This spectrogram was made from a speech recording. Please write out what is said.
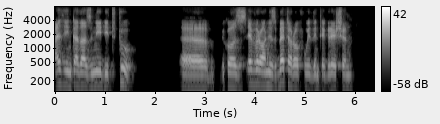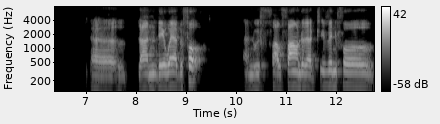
I think others need it too. Uh, because everyone is better off with integration uh, than they were before. And we have found that even for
